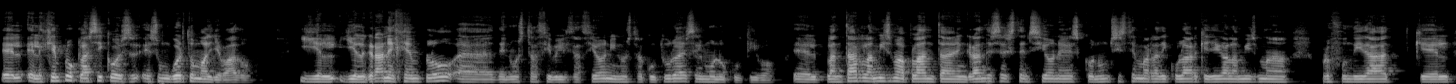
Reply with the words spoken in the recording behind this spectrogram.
ejemplo clásico es, un huerto mal llevado. Y el, gran ejemplo eh, de nuestra civilización y nuestra cultura es el monocultivo. El plantar la misma planta en grandes extensiones con un sistema radicular que llega a la misma profundidad, que él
